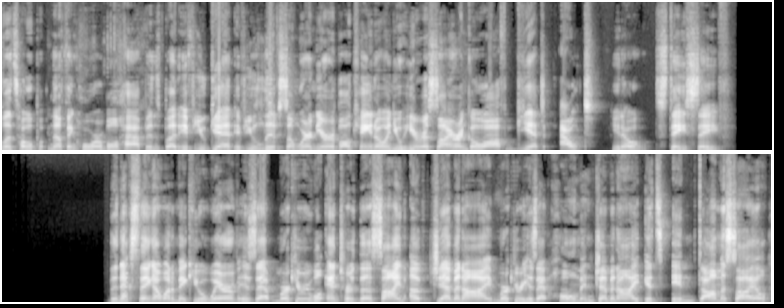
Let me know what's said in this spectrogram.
let's hope nothing horrible happens. But if you get, if you live somewhere near a volcano and you hear a siren go off, get out you know, stay safe. The next thing I want to make you aware of is that Mercury will enter the sign of Gemini. Mercury is at home in Gemini. It's in domicile.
